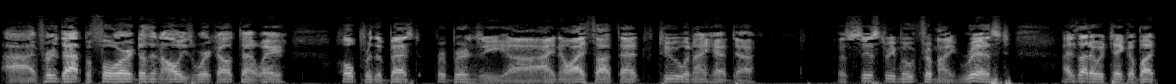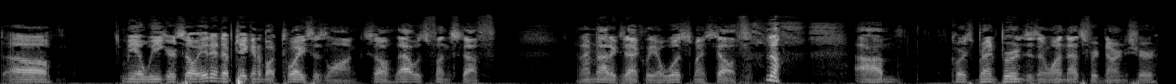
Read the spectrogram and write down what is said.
Uh, I've heard that before. It doesn't always work out that way. Hope for the best for Burnsy. Uh, I know I thought that too when I had uh, a cyst removed from my wrist. I thought it would take about uh, me a week or so. It ended up taking about twice as long. So that was fun stuff. And I'm not exactly a wuss myself. no. Um, of course, Brent Burns isn't one. That's for darn sure.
